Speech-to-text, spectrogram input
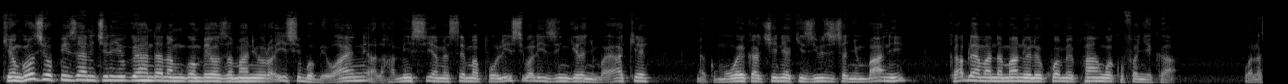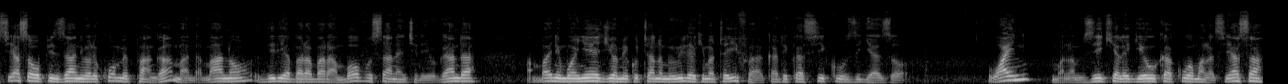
Kiongozi wa upinzani nchini Uganda na mgombea wa zamani wa rais Bobi Wine Alhamisi amesema polisi waliizingira nyumba yake na kumuweka chini ya kizuizi cha nyumbani kabla ya maandamano yaliyokuwa yamepangwa kufanyika. Wanasiasa wa upinzani walikuwa wamepanga maandamano dhidi ya barabara mbovu sana nchini Uganda, ambayo ni mwenyeji wa mikutano miwili ya kimataifa katika siku zijazo. Wine, mwanamuziki aliyegeuka kuwa mwanasiasa,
